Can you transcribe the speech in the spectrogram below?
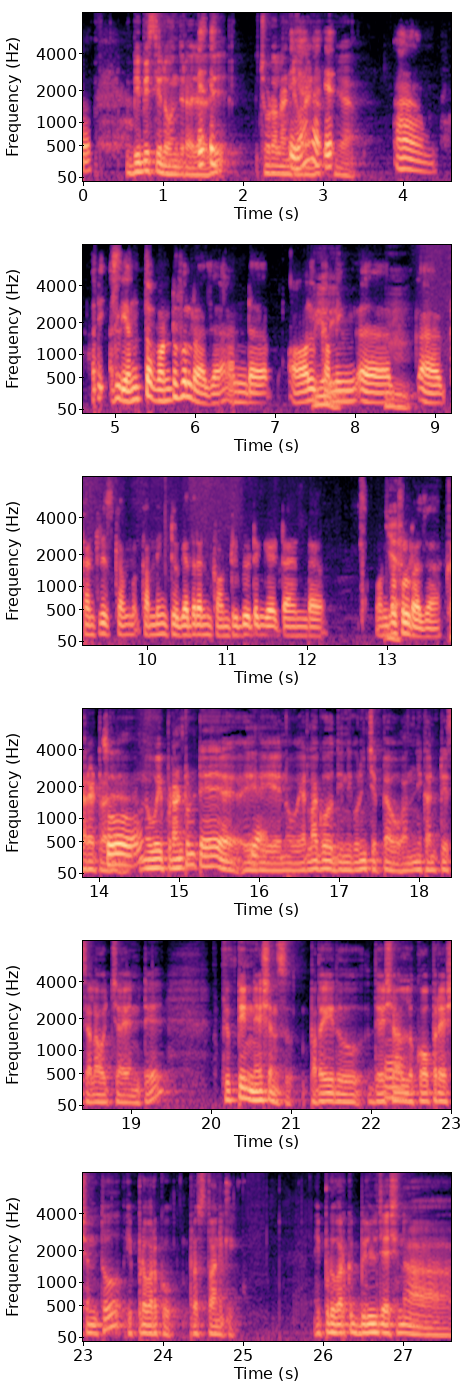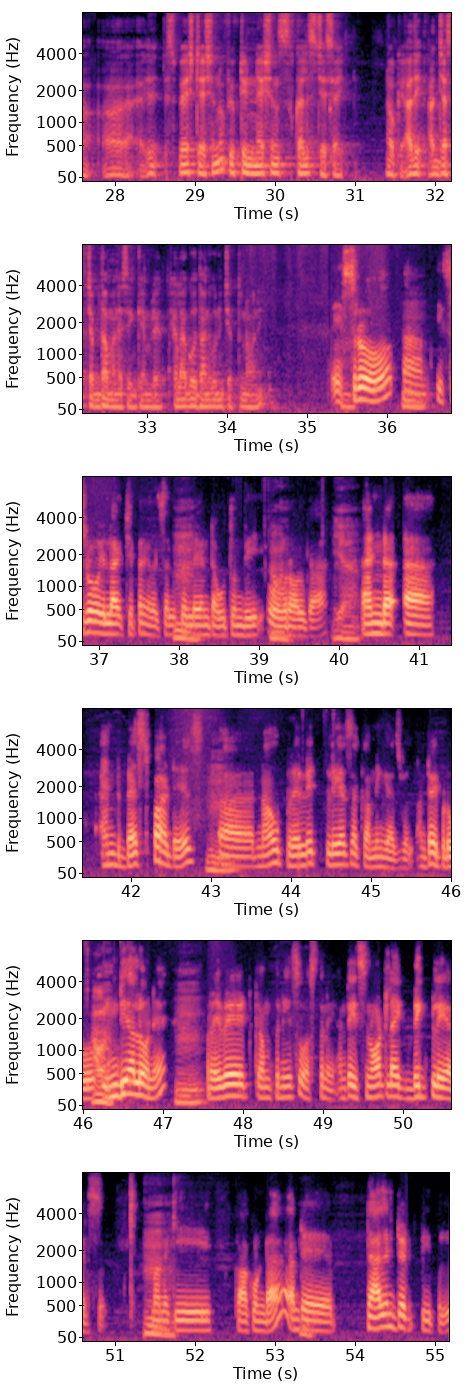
బీబీసీలో ఉంది రాజా అది. చూడాలంటే అది అసలు ఎంత wonderful Raja. And all. Coming. Countries coming together and contributing it and wonderful Raja. Correct Raja. నువ్వు ఇప్పుడు అంటుంటే ఇది నువ్వు ఎలాగో దీని గురించి చెప్పావు. అన్ని కంట్రీస్ ఎలా వచ్చాయంటే ఫిఫ్టీన్ నేషన్స్ పదహైదు దేశాల కోఆపరేషన్తో ఇప్పటి వరకు ప్రస్తుతానికి. ఇప్పుడు వరకు బిల్డ్ చేసిన స్పేస్ స్టేషన్ ఫిఫ్టీన్ నేషన్స్ కలిసి చేశాయి. ఓకే అది అడ్జస్ట్ చెప్దామనేసి ఇంకేం లేదు. ఎలాగో దాని గురించి చెప్తున్నావని ఇస్రో ఇస్రో ఇలా చెప్పాను కదా సెల్ఫ్ రిలయంట్ అవుతుంది ఓవరాల్గా and and best part is Hmm. Now private players are coming as well అంటే ఇప్పుడు. ఇండియాలోనే ప్రైవేట్ కంపెనీస్ వస్తున్నాయి. అంటే it's not like big players మనకి కాకుండా అంటే talented people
